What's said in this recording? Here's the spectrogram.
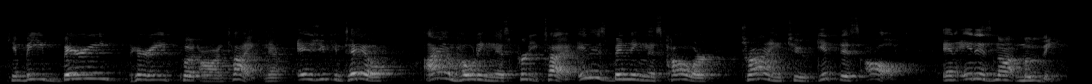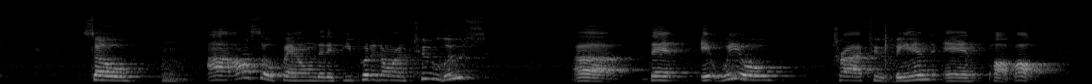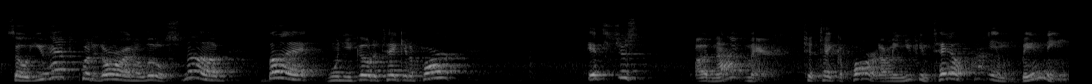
can be very, very put on tight. Now, as you can tell, I am holding this pretty tight. It is bending this collar trying to get this off and it is not moving. So I also found that if you put it on too loose, uh, that it will try to bend and pop off. So you have to put it on a little snug, but when you go to take it apart, it's just a nightmare to take apart. I mean, you can tell I am bending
